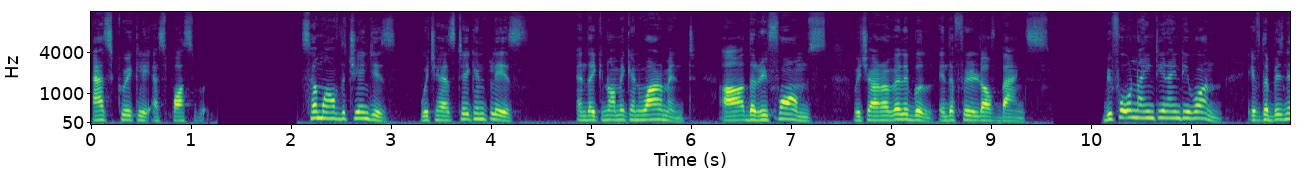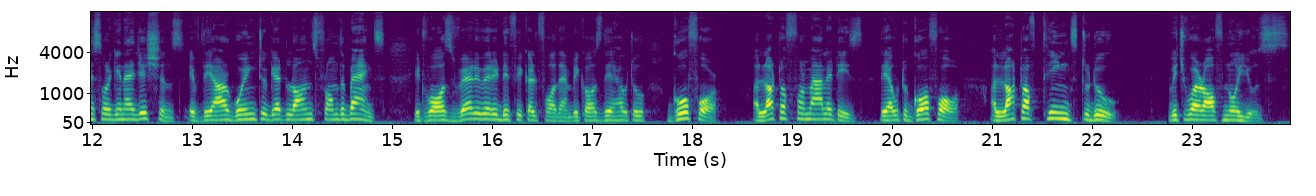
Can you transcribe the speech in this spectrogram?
as quickly as possible. Some of the changes which has taken place in the economic environment are the reforms which are available in the field of banks. Before 1991, if the business organizations, if they are going to get loans from the banks, it was very, very difficult for them because they have to go for a lot of formalities. They have to go for a lot of things to do which were of no use.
